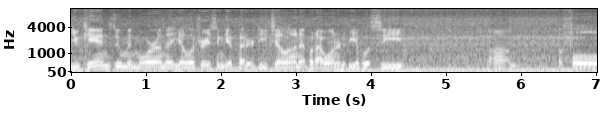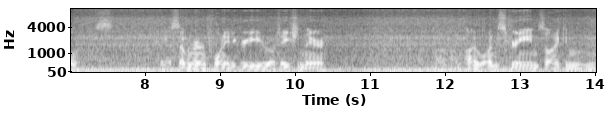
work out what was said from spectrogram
you can zoom in more on that yellow trace and get better detail on it, but I wanted to be able to see um, a full, like a 720 degree rotation there um, on one screen so I can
